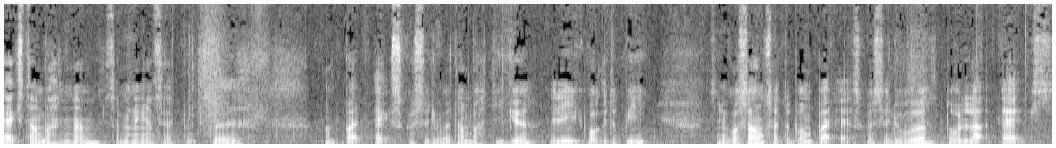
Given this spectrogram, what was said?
x tambah 6 sama dengan 1 per 4 x kuasa 2 tambah 3 jadi bawa ke tepi sini kosong 1 per 4 x kuasa 2 tolak x.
